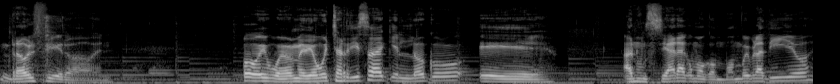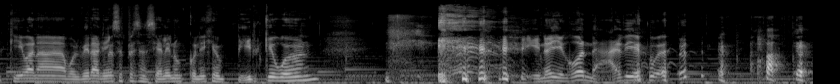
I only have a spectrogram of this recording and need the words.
Raúl Figueroa, weón. Uy, weón, me dio mucha risa que el loco eh, anunciara como con bombo y platillo que iban a volver a clases presenciales en un colegio en Pirque, weón. y no llegó nadie, weón.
